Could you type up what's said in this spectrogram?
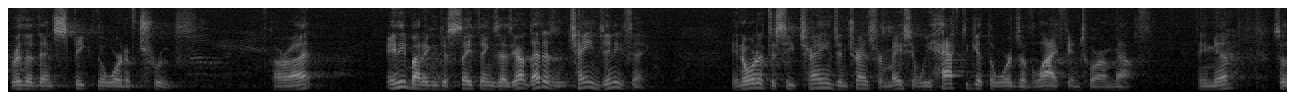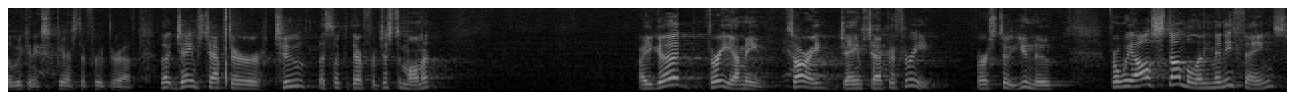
rather than speak the word of truth. All right? Anybody can just say things as they are. That doesn't change anything. In order to see change and transformation, we have to get the words of life into our mouth. Amen? So that we can experience the fruit thereof. Look, James chapter 2, let's look there for just a moment. Are you good? 3, I mean. Sorry, James chapter 3, verse 2. You knew. For we all stumble in many things.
